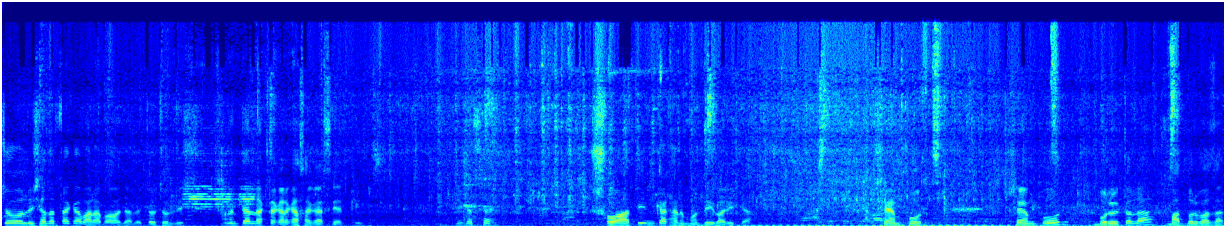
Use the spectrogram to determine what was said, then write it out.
চল্লিশ হাজার টাকা ভাড়া পাওয়া যাবে, চৌচল্লিশ। মানে দেড় লাখ টাকার কাছাকাছি আর কি। ঠিক আছে? সোয়া তিন কাঠার মধ্যে এই বাড়িটা। শ্যামপুর শ্যামপুর বরৈতলা মাতবর বাজার।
